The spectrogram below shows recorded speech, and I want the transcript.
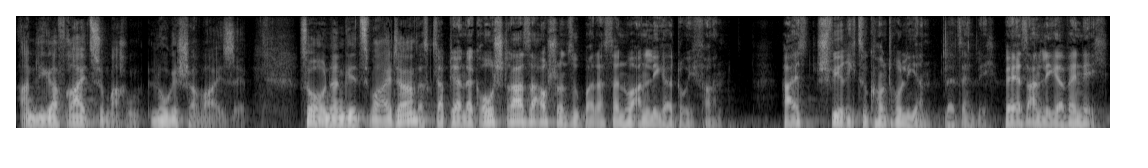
Anlieger frei zu machen, logischerweise. So, und dann geht's weiter. Das klappt ja an der Großstraße auch schon super, dass da nur Anlieger durchfahren. Heißt, schwierig zu kontrollieren, letztendlich. Wer ist Anleger, wer nicht?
